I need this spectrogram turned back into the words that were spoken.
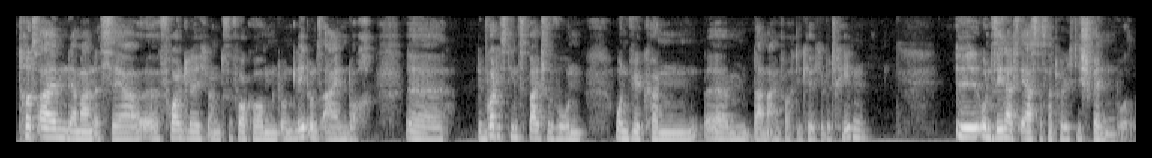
trotz allem, der Mann ist sehr äh, freundlich und zuvorkommend und lädt uns ein, doch äh, dem Gottesdienst beizuwohnen. Und wir können ähm, dann einfach die Kirche betreten äh, und sehen als erstes natürlich die Spendendose.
